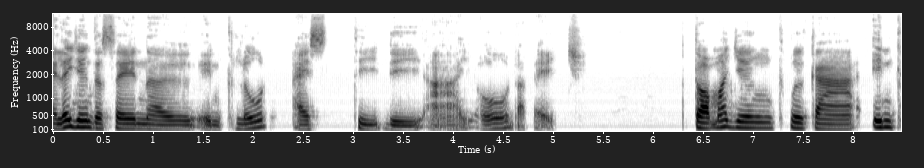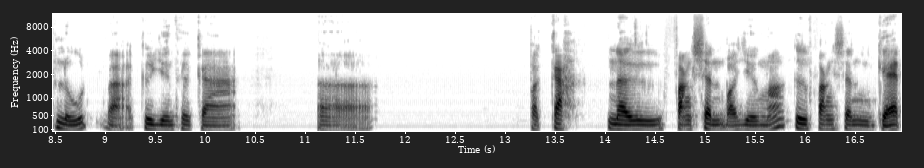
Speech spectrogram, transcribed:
ឥឡូវយើងទៅសេនៅ include stdio.h បន្ទាប់មកយើងធ្វើការ include បាទគឺយើងធ្វើការអឺប្រកាសនៅ function របស់យើងមកគឺ function get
